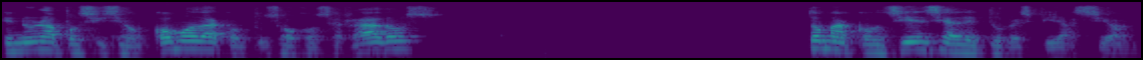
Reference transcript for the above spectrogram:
En una posición cómoda con tus ojos cerrados. Toma conciencia de tu respiración,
